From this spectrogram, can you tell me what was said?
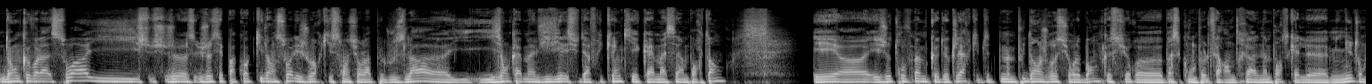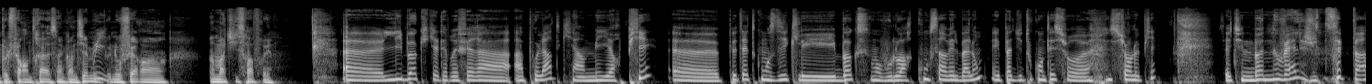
Donc voilà, soit ils, je, je, je sais pas quoi qu'il en soit, les joueurs qui sont sur la pelouse là, euh, ils, ils ont quand même un vivier les Sud-Africains qui est quand même assez important. Et, euh, et je trouve même que De Clerc est peut-être même plus dangereux sur le banc que sur euh, parce qu'on peut le faire entrer à n'importe quelle minute, on peut le faire entrer à la 50e, Oui. il peut nous faire un, un match qui sera frais. Euh, Libok qui a été préféré à, à Pollard, qui a un meilleur pied. Euh, Peut-être qu'on se dit que les box vont vouloir conserver le ballon et pas du tout compter sur, euh, sur le pied. C'est une bonne nouvelle, je ne sais pas.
